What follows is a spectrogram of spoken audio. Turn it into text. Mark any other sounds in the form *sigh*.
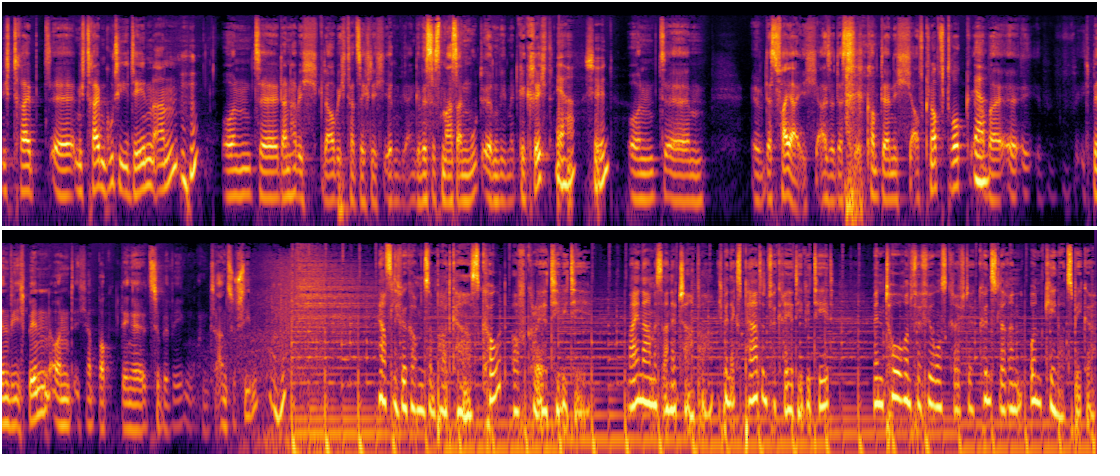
mich treibt, äh, mich treiben gute Ideen an. Mhm. Und äh, dann habe ich, glaube ich, tatsächlich irgendwie ein gewisses Maß an Mut irgendwie mitgekriegt. Ja, schön. Und ähm, äh, das feiere ich. Also das *laughs* kommt ja nicht auf Knopfdruck, ja. aber äh, ich bin wie ich bin und ich habe Bock, Dinge zu bewegen und anzuschieben. Mhm. Herzlich willkommen zum Podcast Code of Creativity. Mein Name ist Annette Schaper. Ich bin Expertin für Kreativität, Mentorin für Führungskräfte, Künstlerin und Keynote-Speaker.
